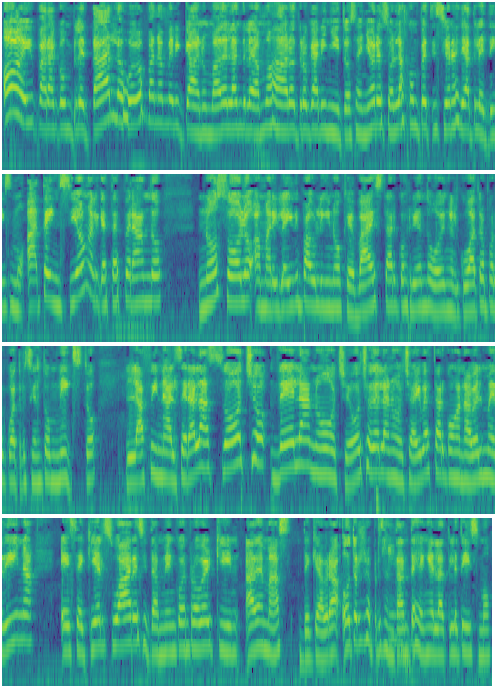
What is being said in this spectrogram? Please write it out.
Hoy, para completar los Juegos Panamericanos, más adelante le vamos a dar otro cariñito. Señores, son las competiciones de atletismo. Atención al que está esperando no solo a Marilady Paulino, que va a estar corriendo hoy en el 4x400 mixto. La final será a las 8 de la noche, 8 de la noche. Ahí va a estar con Anabel Medina, Ezequiel Suárez y también con Robert King, además de que habrá otros representantes en el atletismo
